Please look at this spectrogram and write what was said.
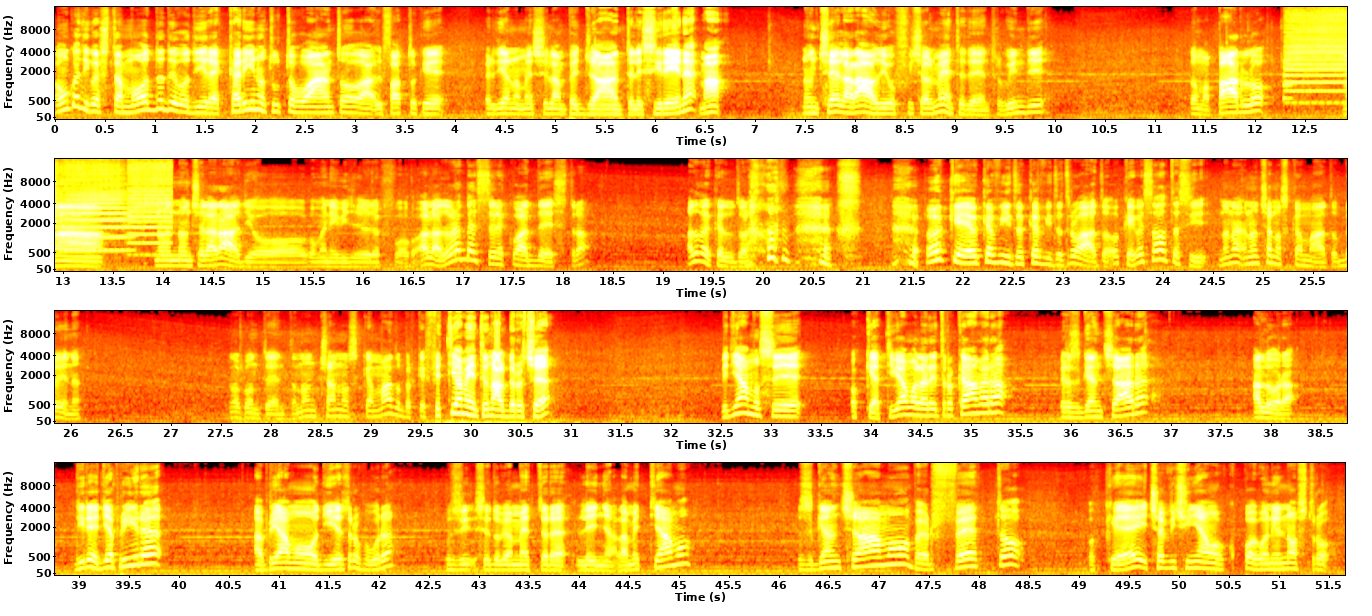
Comunque di questa mod devo dire carino tutto quanto Il fatto che per dire hanno messo il lampeggiante, le sirene Ma non c'è la radio ufficialmente dentro Quindi Insomma parlo Ma non, non c'è la radio come nei vigili del fuoco. Allora dovrebbe essere qua a destra. Ma dove è caduto ok ho capito ho capito ho trovato. Ok questa volta sì non, non ci hanno scammato bene sono contento. Non ci hanno scammato perché effettivamente un albero c'è. Vediamo se... Ok, attiviamo la retrocamera per sganciare. Allora, direi di aprire. Apriamo dietro pure. Così se dobbiamo mettere legna la mettiamo. Sganciamo, perfetto. Ok, ci avviciniamo poi con il nostro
